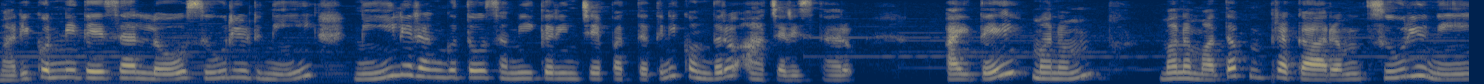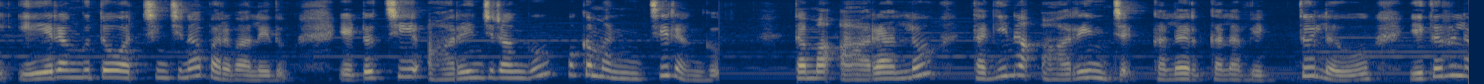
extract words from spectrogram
మరికొన్ని దేశాల్లో సూర్యుడిని నీలి రంగుతో సమీకరించే పద్ధతిని కొందరు ఆచరిస్తారు. ఆచరిస్తారు. అయితే మనం మన మతం ప్రకారం సూర్యుని ఏ రంగుతో అర్చించినా పర్వాలేదు. ఎటొచ్చి ఆరెంజ్ రంగు ఒక మంచి రంగు. తమ ఆరాల్లో తగిన ఆరెంజ్ కలర్ కల వ్యక్తి వ్యక్తులు ఇతరుల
